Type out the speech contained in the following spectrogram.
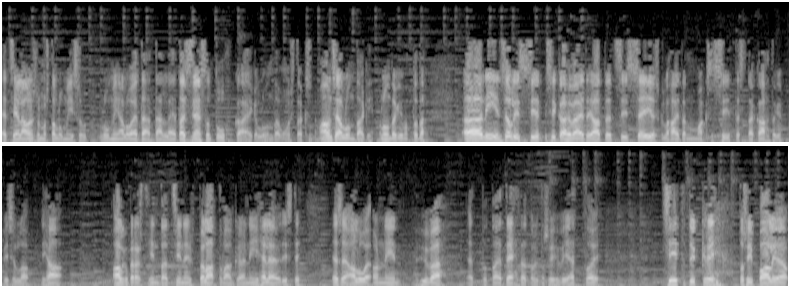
että siellä on semmoista lumisu, lumialueita ja tälleen. Tai siis on tuhkaa eikä lunta muistaakseni. Mä on siellä luntakin, luntakin mutta tota, Öö, niin, se oli si- sika hyvä, että ajattelin, että siis se ei olisi kyllä haitannut maksaa siitä sitä 20 silloin ihan alkuperäistä hintaa, että siinä ei pelattavaa on kyllä niin helöytisti. Ja se alue on niin hyvä, että tota, ja tehtävät oli tosi hyviä, että toi siitä tykkäsi tosi paljon.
